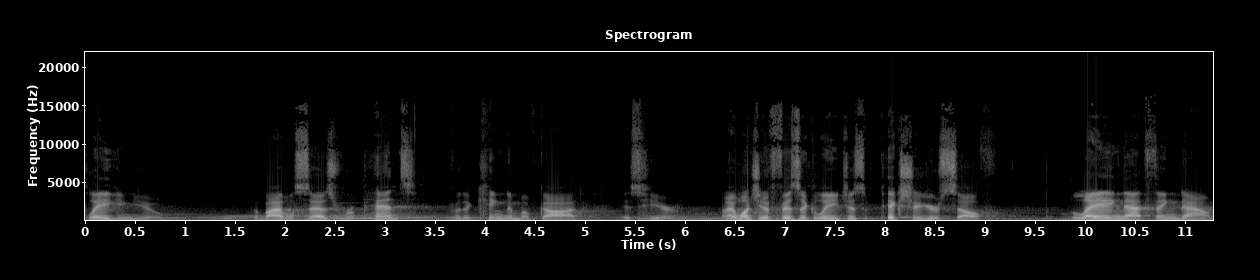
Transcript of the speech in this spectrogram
plaguing you. The Bible says, Repent, for the kingdom of God is here. And I want you to physically just picture yourself laying that thing down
